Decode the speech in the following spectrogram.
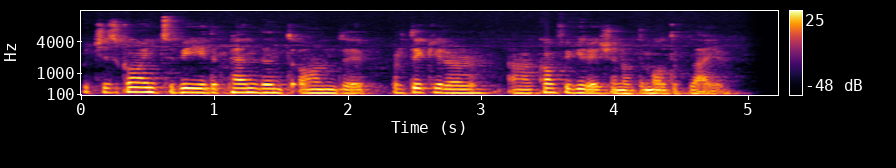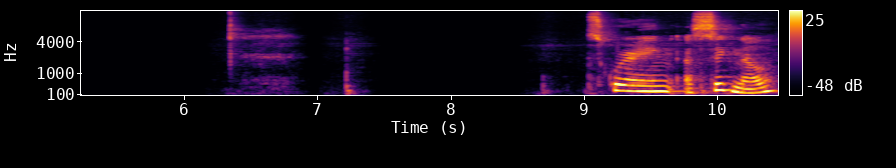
which is going to be dependent on the particular uh, configuration of the multiplier. Squaring a signal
